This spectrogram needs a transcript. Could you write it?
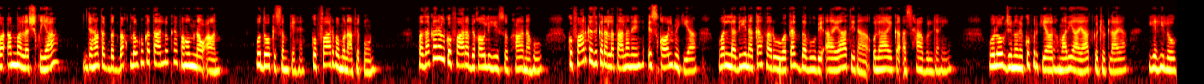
و اما لشقیا جہاں تک بدبخت لوگوں کا تعلق ہے، فہم نوعان۔ وہ دو قسم کے ہیں، کفار و منافقون۔ فذکر الکفار بقول ہی سبحان کفار کا ذکر اللہ تعالیٰ نے اس قول میں کیا ولدین کفروا وکذبوا بآیاتنا اولئک اصحاب الجحیم وہ لوگ جنہوں نے کفر کیا اور ہماری آیات کو جھٹلایا، یہی لوگ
